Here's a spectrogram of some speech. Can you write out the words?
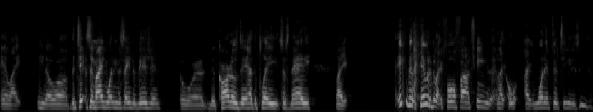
and like you know uh, the Jets and Miami went in the same division, or the Cardinals didn't have to play Cincinnati, like it could be it would have been like four or five teams like oh, like one in fifteen this season.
